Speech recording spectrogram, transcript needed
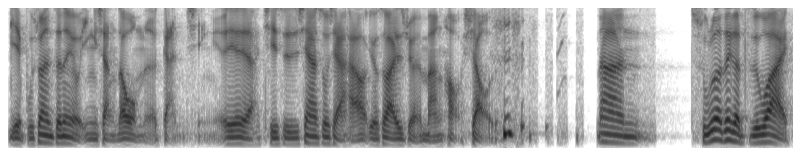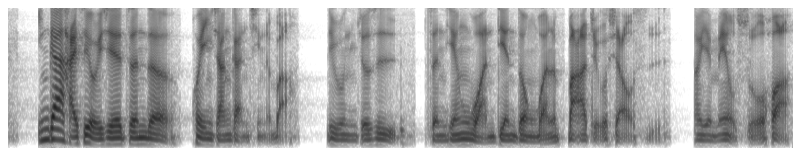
也不算真的有影响到我们的感情，而且其实现在说起来还有时候还是觉得蛮好笑的。那除了这个之外，应该还是有一些真的会影响感情的吧？例如你就是整天玩电动玩了八九个小时，然后也没有说话，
